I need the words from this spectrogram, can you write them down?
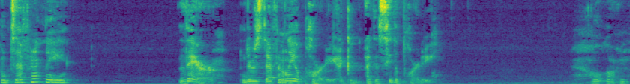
I'm definitely there. There's definitely a party. I could I could see the party. Hold on.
